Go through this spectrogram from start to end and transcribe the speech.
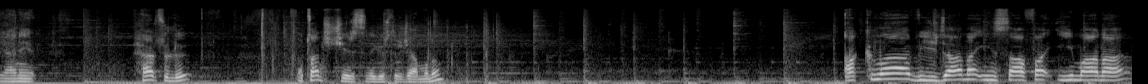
Yani her türlü utanç içerisinde göstereceğim bunu. Akla, vicdana, insafa, imana,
